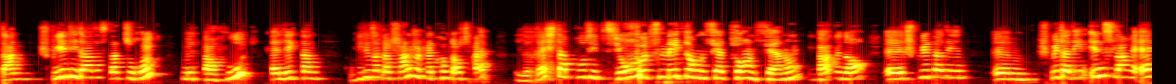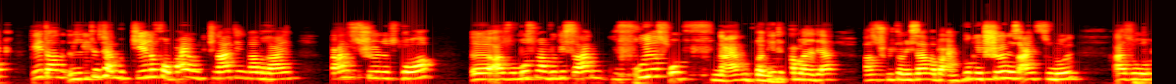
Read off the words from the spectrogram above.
Dann spielen die da das dann zurück mit Dahut. Er legt dann, wie gesagt, auf Sancho, der kommt aus halb rechter Position. 14 Meter ungefähr Torentfernung. Ja, genau. Äh, spielt er den, ähm, spielt er den ins lange Eck, geht dann, es ja mit Thiele vorbei und knallt ihn dann rein. Ganz schönes Tor. Äh, also muss man wirklich sagen, frühes und, naja, gut, Bandite kann man der, also spielt noch nicht sagen, aber ein wirklich schönes 1 zu 0. Also,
